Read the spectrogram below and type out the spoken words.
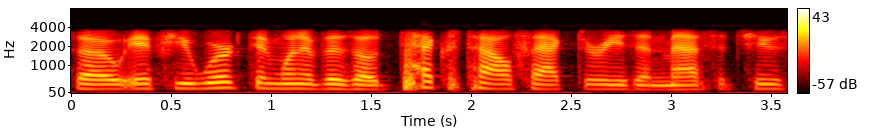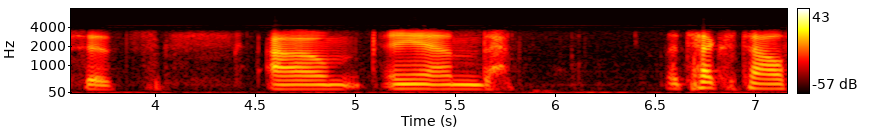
So if you worked in one of those old textile factories in Massachusetts, um, and the textile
